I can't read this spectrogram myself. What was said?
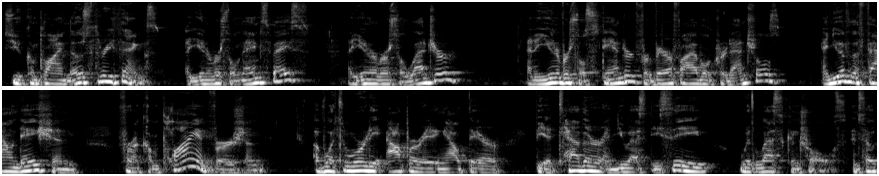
So you combine those three things a universal namespace, a universal ledger, and a universal standard for verifiable credentials and you have the foundation for a compliant version of what's already operating out there via Tether and USDC with less controls. And so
